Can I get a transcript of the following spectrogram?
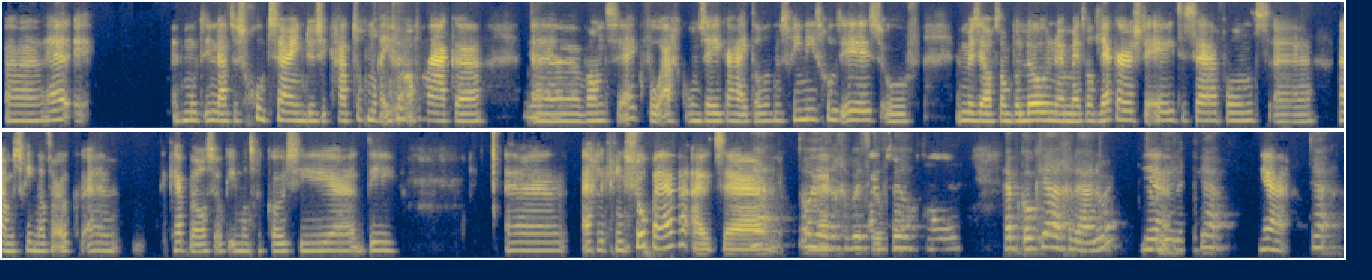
hè, het moet inderdaad dus goed zijn, dus ik ga het toch nog even afmaken. ja. Want hè, ik voel eigenlijk onzekerheid dat het misschien niet goed is. Of mezelf dan belonen met wat lekkers te eten s'avonds. Nou, misschien dat er ook... Ik heb wel eens ook iemand gecoacht die, uh, die uh, eigenlijk ging shoppen hè, uit... uh, ja. Oh ja, dat gebeurt heel veel. Heb ik ook jaren gedaan hoor. Heel Ja. eerlijk. Ja, Ja. ja.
